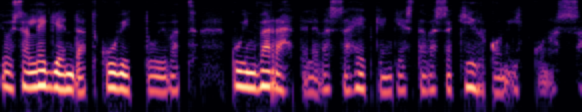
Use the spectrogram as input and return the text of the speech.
joissa legendat kuvittuivat kuin värähtelevässä hetken kestävässä kirkon ikkunassa.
